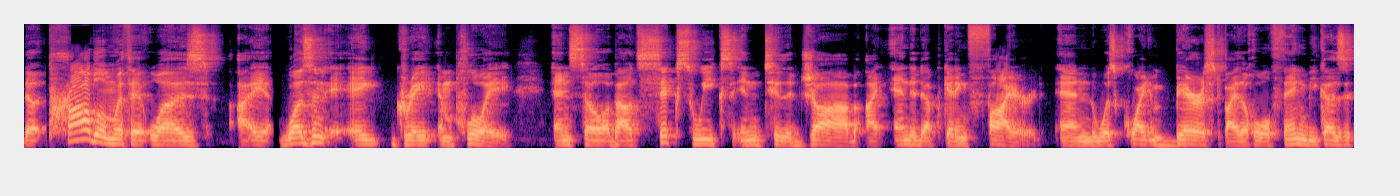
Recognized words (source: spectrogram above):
The problem with it was I wasn't a great employee. And so, about six weeks into the job, I ended up getting fired and was quite embarrassed by the whole thing because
